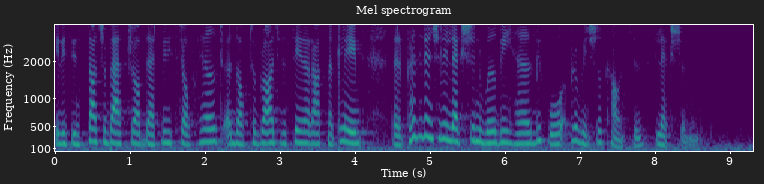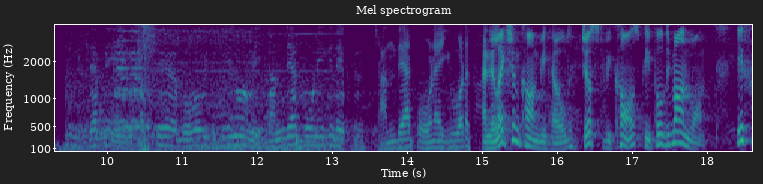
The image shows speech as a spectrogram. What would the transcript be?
It is in such a backdrop that Minister of Health uh, Dr. Rajitha Senaratne claims that a presidential election will be held before provincial councils elections. An election can't be held just because people demand one. If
